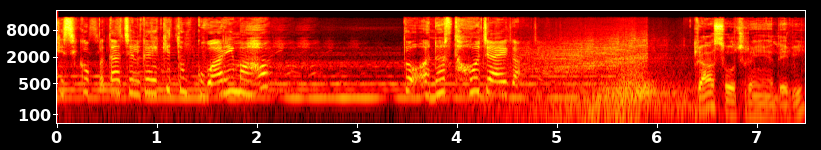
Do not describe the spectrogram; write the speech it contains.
किसी को पता चल गया कि तुम कुंवारी माँ हो तो अनर्थ हो जाएगा। क्या सोच रही हैं देवी?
